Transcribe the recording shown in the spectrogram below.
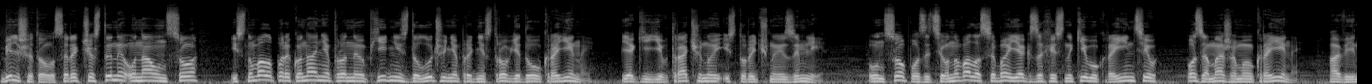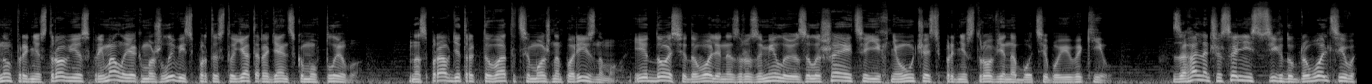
Більше того, серед частини УНА УНСО існувало переконання про необхідність долучення Придністров'я до України, як її втраченої історичної землі. УНСО позиціонувало себе як захисників українців поза межами України, а війну в Придністров'ї сприймало як можливість протистояти радянському впливу. Насправді трактувати це можна по-різному, і досі доволі незрозумілою залишається їхня участь в Придністров'ї на боці бойовиків. Загальна чисельність всіх добровольців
